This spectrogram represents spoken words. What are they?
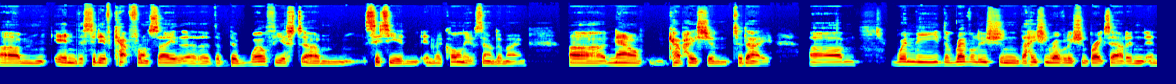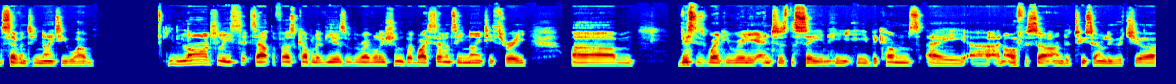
um, in the city of Cap Français, the, the, the wealthiest um, city in, in the colony of Saint Domingue, uh, now Cap Haitien today. Um, when the, the revolution, the Haitian Revolution breaks out in, in 1791, he largely sits out the first couple of years of the revolution, but by 1793, um, this is when he really enters the scene. He he becomes a uh, an officer under Toussaint Louverture,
